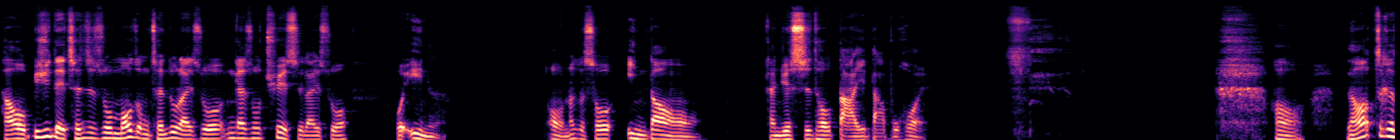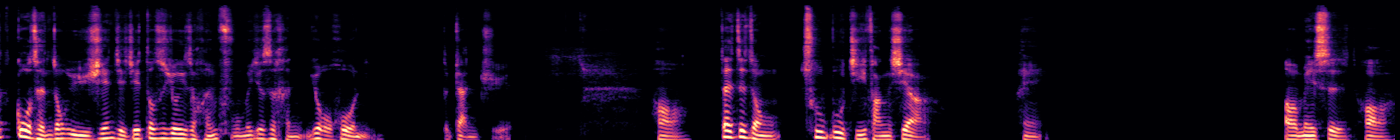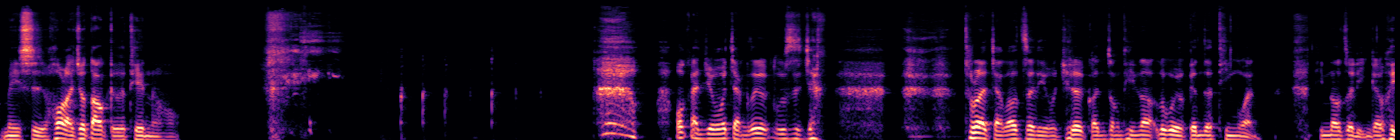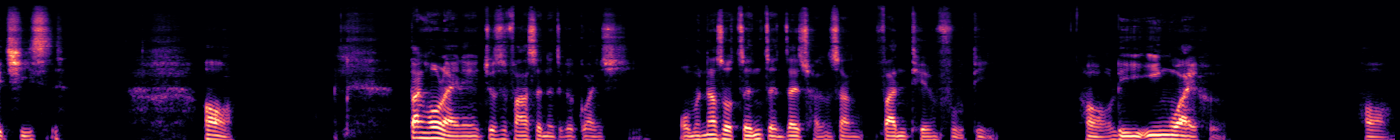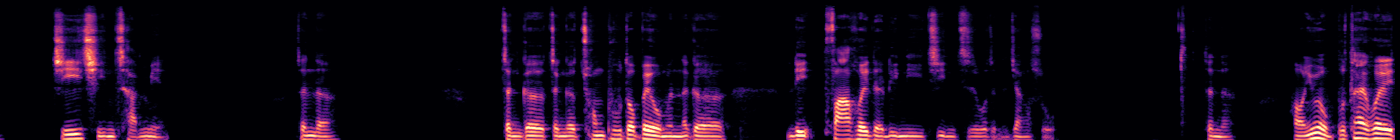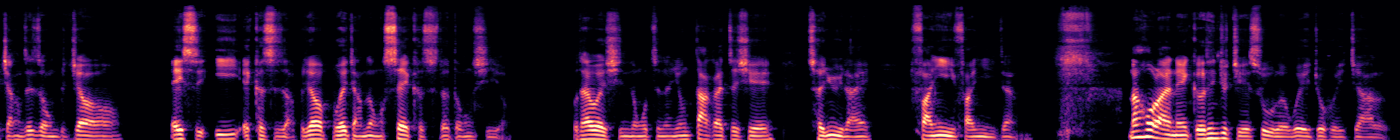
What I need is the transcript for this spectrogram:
好，我必须得诚实说，某种程度来说，应该说确实来说，我硬了。哦，那个时候硬到。感觉石头打也打不坏，哦，然后这个过程中，雨轩姐姐都是用一种很妩媚，就是很诱惑你的感觉，哦，在这种猝不及防下，嘿，哦，没事，哦，没事，后来就到隔天了，哦，我感觉我讲这个故事讲。突然讲到这里，我觉得观众听到如果有跟着听完，听到这里应该会气死哦。但后来呢，就是发生了这个关系，我们那时候整整在床上翻天覆地，哦，里应外合，哦，激情缠绵，真的。整个整个床铺都被我们那个淋发挥的淋漓尽致，我只能这样说，真的。好，因为我不太会讲这种比较 S E X 啊，比较不会讲这种 sex 的东西哦，不太会形容，我只能用大概这些成语来翻译翻译这样。那后来呢，隔天就结束了，我也就回家了。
